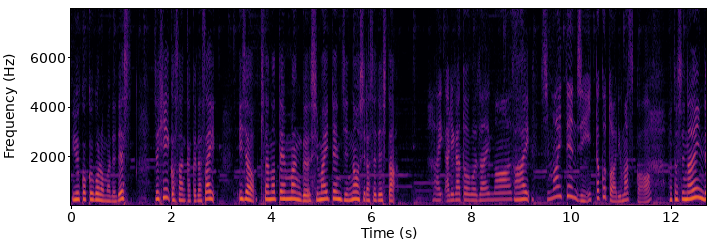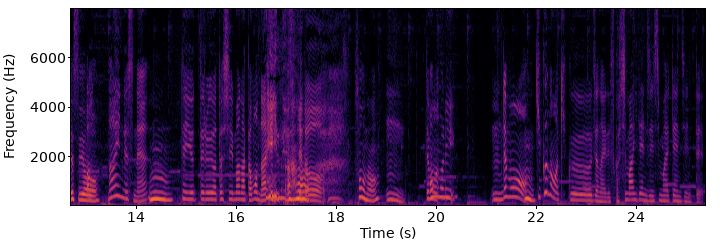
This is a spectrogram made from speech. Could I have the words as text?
夕刻頃までです。ぜひご参加ください以上北野天満宮姉妹天神のお知らせでしたはいありがとうございます。はい。姉妹天神行ったことありますか？私ないんですよ。ないんですね。うん。って言ってる私真中もないんですけど。そうなん？うん。でもあんまり。うんでも、うん。聞くのは聞くじゃないですか？姉妹天神姉妹天神って。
